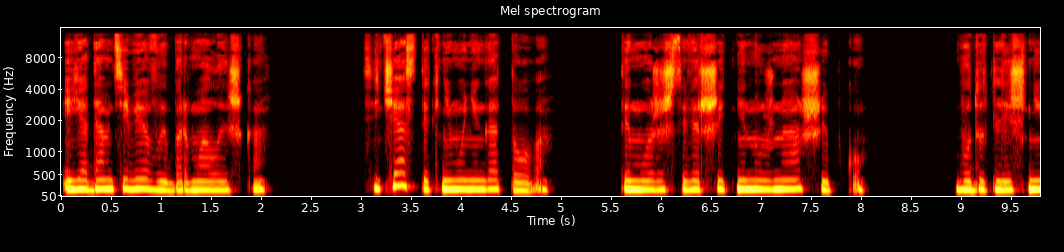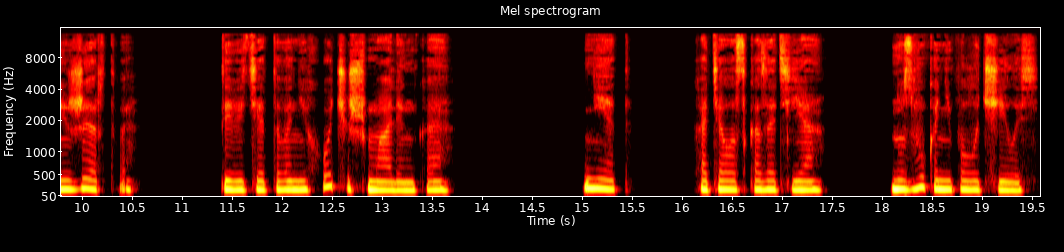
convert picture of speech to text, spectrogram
и я дам тебе выбор, малышка. Сейчас ты к нему не готова. Ты можешь совершить ненужную ошибку. Будут лишние жертвы. Ты ведь этого не хочешь, маленькая? Нет, хотела сказать я, но звука не получилось.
